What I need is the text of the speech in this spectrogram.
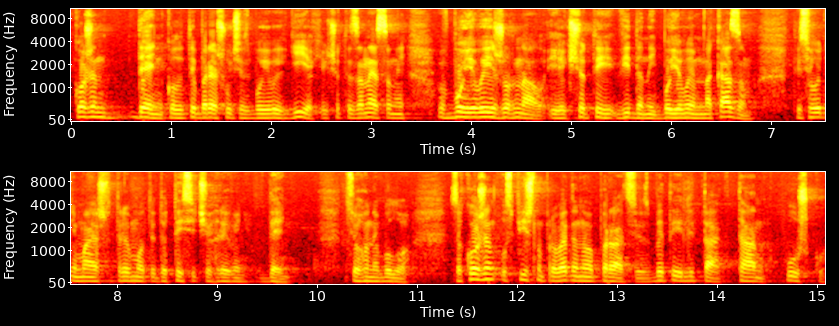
Кожен день, коли ти береш участь в бойових діях, якщо ти занесений в бойовий журнал, і якщо ти відданий бойовим наказам, ти сьогодні маєш отримувати до тисячі гривень в день. Цього не було. За кожен успішно проведену операцію, збитий літак, танк, пушку,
